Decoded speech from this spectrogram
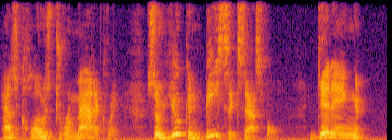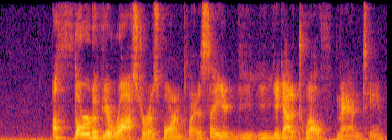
has closed dramatically. So you can be successful getting a third of your roster as foreign players. Say you, you got a 12 man team.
